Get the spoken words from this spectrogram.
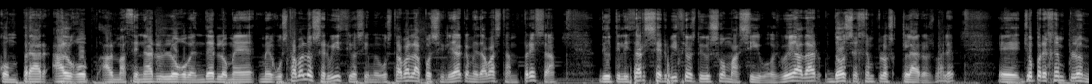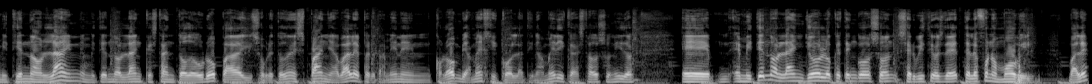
comprar algo, almacenarlo y luego venderlo. Me, gustaban los servicios y me gustaba la posibilidad que me daba esta empresa de utilizar servicios de uso masivo. Os voy a dar dos ejemplos claros, ¿vale? Eh, yo, por ejemplo, en mi tienda online, en mi tienda online que está en toda Europa y sobre todo en España, ¿vale? Pero también en Colombia, México, Latinoamérica, Estados Unidos, eh, en mi tienda online yo lo que tengo son servicios de teléfono móvil, ¿vale?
